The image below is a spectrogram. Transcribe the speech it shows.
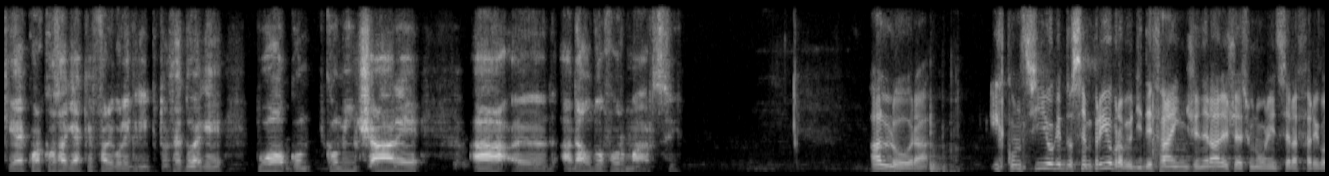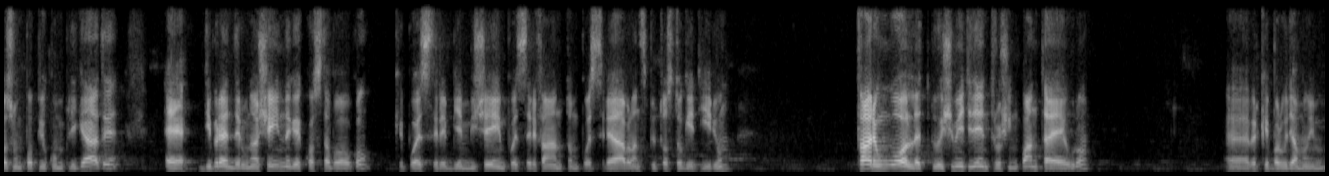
che è qualcosa che ha a che fare con le cripto? Cioè dov'è che può com- cominciare a, eh, ad autoformarsi? Allora, il consiglio che do sempre io, proprio di DeFi in generale, cioè se uno vuole iniziare a fare cose un po' più complicate, è di prendere una chain che costa poco, che può essere BNB Chain, può essere Phantom, può essere Avalanche, piuttosto che Ethereum, fare un wallet dove ci metti dentro 50 euro, eh, perché valutiamo in,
